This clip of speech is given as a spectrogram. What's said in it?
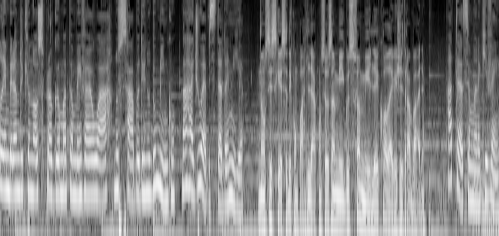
Lembrando que o nosso programa também vai ao ar no sábado e no domingo, na Rádio Web Cidadania. Não se esqueça de compartilhar com seus amigos, família e colegas de trabalho. Até a semana que vem.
